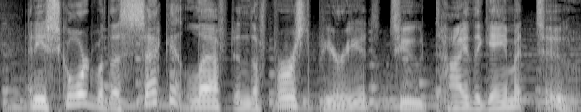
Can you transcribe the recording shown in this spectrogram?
and he scored with a second left in the first period to tie the game at two.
